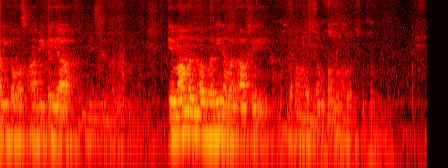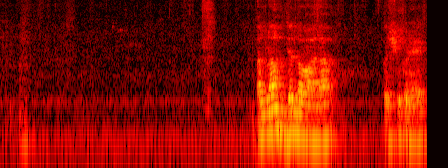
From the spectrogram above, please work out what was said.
آلك وأصحابك يا امام الاولین والآخرین۔ سبحان اللہ اللہ جل وعلا کا شکر ہے۔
